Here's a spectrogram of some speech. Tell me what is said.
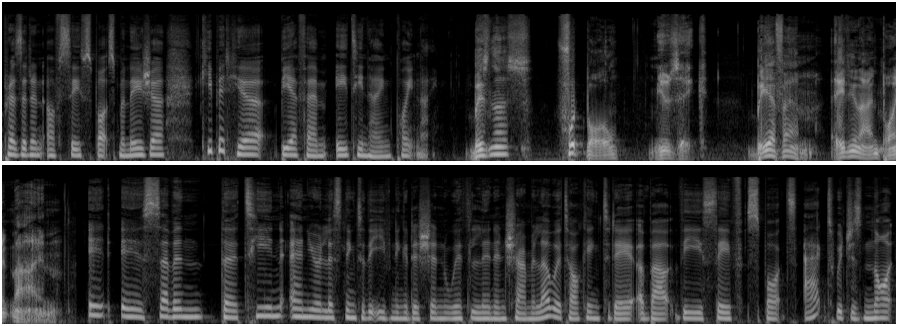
President of Safe Sports Malaysia. Keep it here, BFM 89.9. Business, football, music. BFM 89.9. It is 7.13 and you're listening to the evening edition with Lynn and Sharmila. We're talking today about the Safe Sports Act, which is not,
